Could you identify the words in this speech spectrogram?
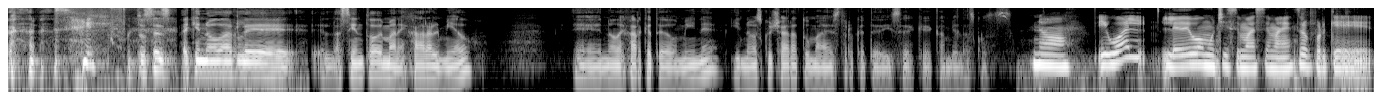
sí. Entonces hay que no darle el asiento de manejar al miedo, eh, no dejar que te domine y no escuchar a tu maestro que te dice que cambies las cosas. No, igual le debo muchísimo a ese maestro porque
